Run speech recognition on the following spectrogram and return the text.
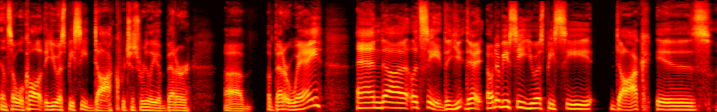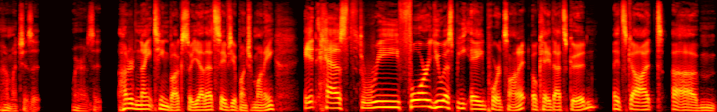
And so we'll call it the USB C dock, which is really a better uh, a better way. And uh, let's see the the OWC USB C dock is how much is it? Where is it? 119 bucks. So yeah, that saves you a bunch of money. It has three, four USB A ports on it. Okay, that's good. It's got um,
